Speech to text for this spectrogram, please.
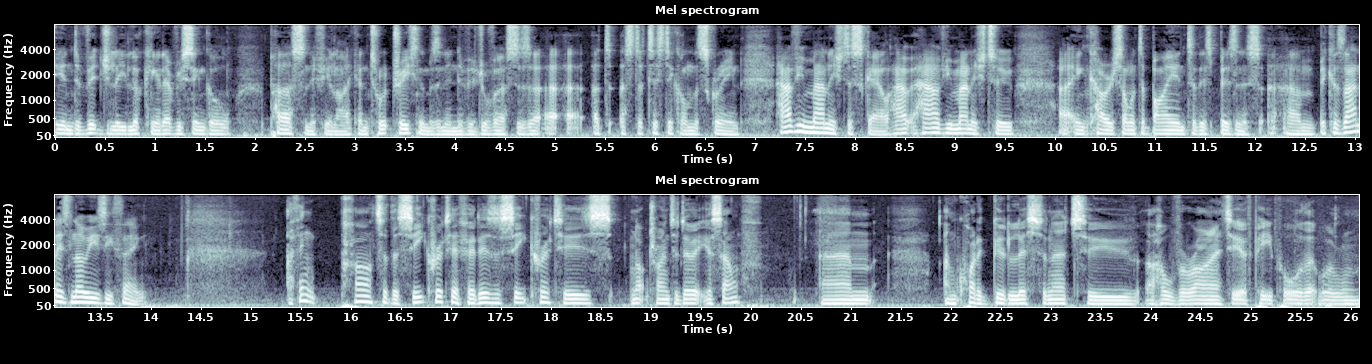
individually looking at every single person, if you like, and t- treating them as an individual versus a, a, a, a, statistic on the screen. How have you managed to scale? How, how have you managed to uh, encourage someone to buy into this business? Um, because that is no easy thing. I think part of the secret, if it is a secret, is not trying to do it yourself. Um, I'm quite a good listener to a whole variety of people that will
